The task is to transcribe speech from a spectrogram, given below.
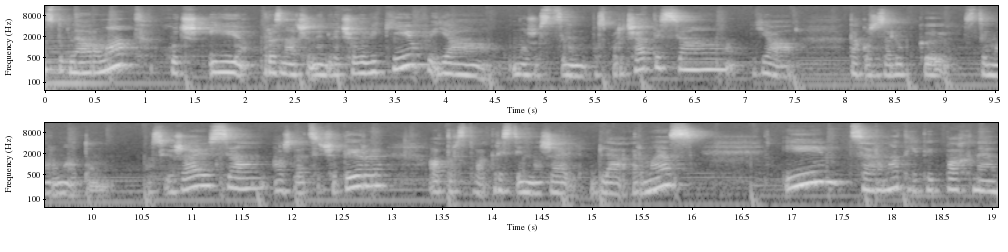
Наступний аромат, хоч і призначений для чоловіків, я можу з цим посперечатися. Я також залюбки з цим ароматом освіжаюся. H24 авторства Крістін Нажель для Hermes. І це аромат, який пахне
